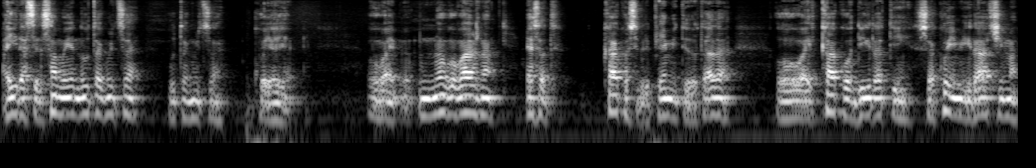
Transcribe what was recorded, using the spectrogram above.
a igra se samo jedna utakmica, utakmica koja je ovaj, mnogo važna. E sad, kako se pripremiti do tada, ovaj, kako odigrati, sa kojim igračima.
